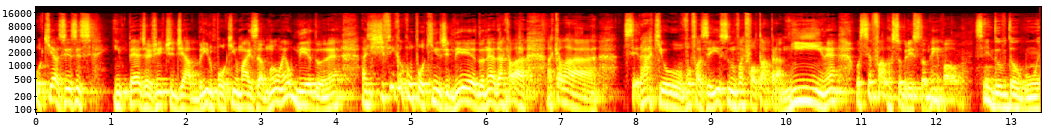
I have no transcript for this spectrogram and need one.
o que às vezes impede a gente de abrir um pouquinho mais a mão é o medo, né? A gente fica com um pouquinho de medo, né? Daquela, aquela, será que eu vou fazer isso? Não vai faltar para mim, né? Você fala sobre isso também, Paulo? Sem dúvida alguma.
